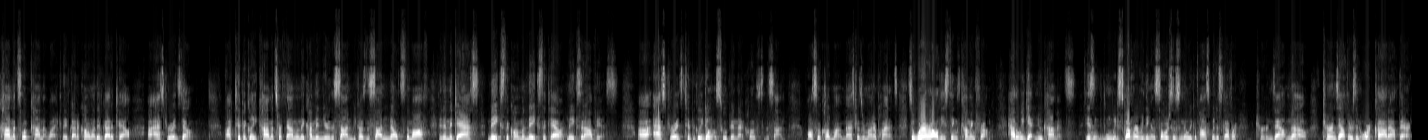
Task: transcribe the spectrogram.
Comets look comet-like. They've got a coma, they've got a tail. Uh, asteroids don't. Uh, typically, comets are found when they come in near the sun because the sun melts them off, and then the gas makes the coma, makes the tail, makes it obvious. Uh, asteroids typically don't swoop in that close to the sun, also called asteroids or minor planets. So where are all these things coming from? How do we get new comets? Isn't, didn't we discover everything in the solar system that we could possibly discover? Turns out no. Turns out there's an Oort cloud out there,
